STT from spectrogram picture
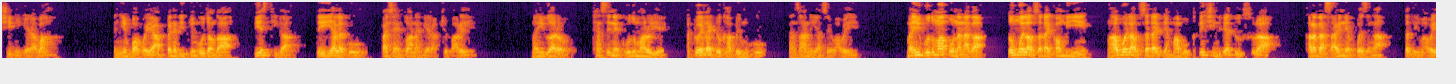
ရှိနေခဲ့တာပါ။အငြင်းပွားဖွယ်ရာပယ်နယ်တီသွင်းဂိုးကြောင့်သာ PSG ကသေရလဒ်ကိုပိုင်ဆိုင်သွားနိုင်ခဲ့တာဖြစ်ပါတယ်။မန်ယူကတော့ခန်းစစ်နဲ့ဂိုးသမားတို့ရဲ့ အတွဲလိုက်ဒုက္ခပေးမှုကိုခံစားနေရဆဲပါပဲ။မန်ယူဂိုးသမားအိုနာနာကသုံးပွဲလောက်ဆက်တိုက်ကောင်းပြီးရင်ငါးပွဲလောက်ဆက်တိုက်ပြန်မှားဖို့အသင့်ရှိနေတဲ့သူဆိုတာဂလာတာစာရေးနဲ့ပွဲစဉ်ကသက်သေပါပဲ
